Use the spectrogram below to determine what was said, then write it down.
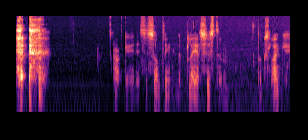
Okay, this is something in the player system, looks like.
